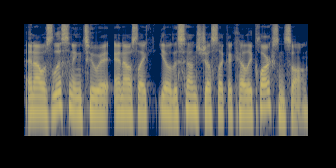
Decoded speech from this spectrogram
and I was listening to it, and I was like, "Yo, this sounds just like a Kelly Clarkson song."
